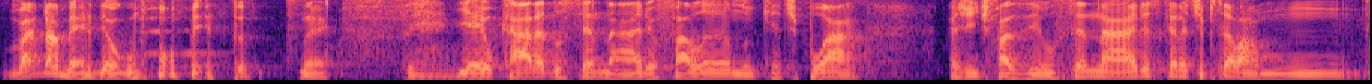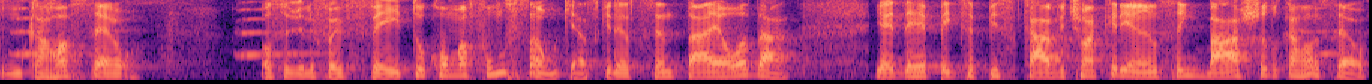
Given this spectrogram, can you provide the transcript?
vai dar merda em algum momento, né? Sim. E aí o cara do cenário falando que é tipo, ah, a gente fazia uns cenários que era tipo, sei lá, um, um carrossel. Ou seja, ele foi feito com uma função, que é as crianças sentar e rodar. E aí, de repente, você piscava e tinha uma criança embaixo do carrossel,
